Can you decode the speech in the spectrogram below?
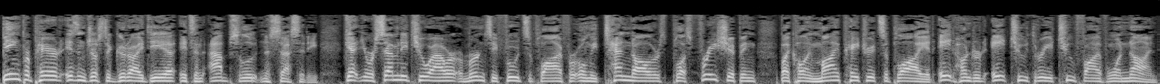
Being prepared isn't just a good idea, it's an absolute necessity. Get your 72 hour emergency food supply for only $10 plus free shipping by calling My Patriot Supply at 800 823 2519.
